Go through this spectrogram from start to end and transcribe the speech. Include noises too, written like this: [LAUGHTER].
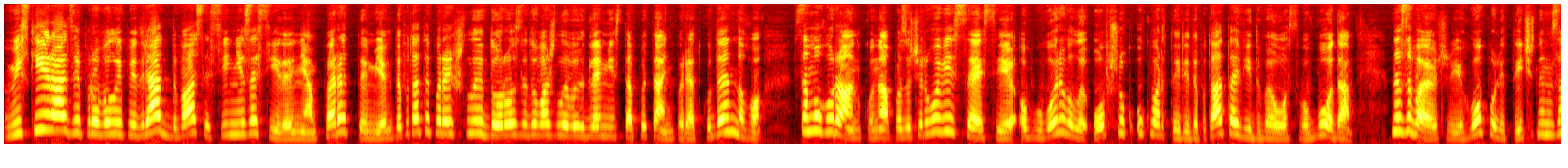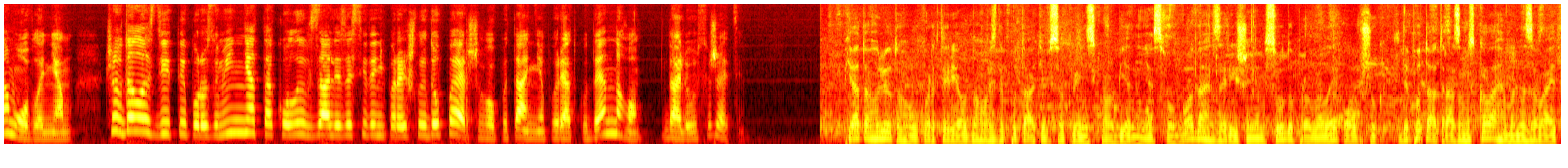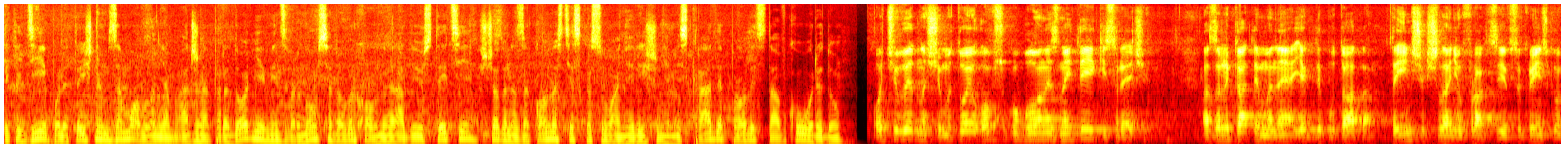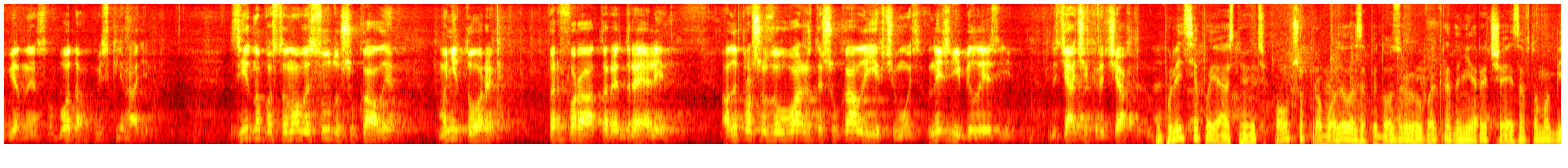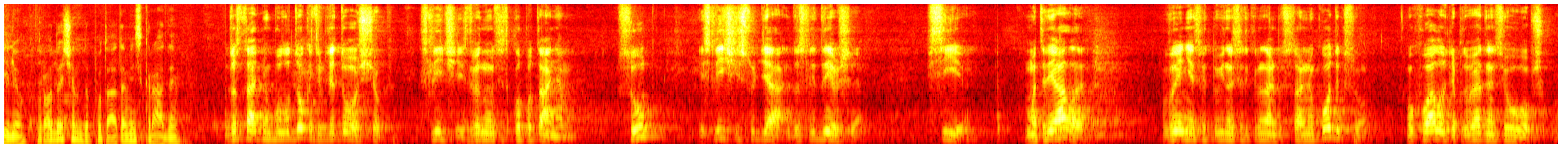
В міській раді провели підряд два сесійні засідання. Перед тим як депутати перейшли до розгляду важливих для міста питань порядку денного, самого ранку на позачерговій сесії обговорювали обшук у квартирі депутата від ВО Свобода, називаючи його політичним замовленням. Чи вдалося дійти порозуміння та коли в залі засідань перейшли до першого питання порядку денного? Далі у сюжеті. 5 лютого у квартирі одного з депутатів Всеукраїнського об'єднання Свобода за рішенням суду провели обшук. Депутат разом з колегами називає такі дії політичним замовленням, адже напередодні він звернувся до Верховної Ради юстиції щодо незаконності скасування рішення міськради про відставку уряду. Очевидно, що метою обшуку було не знайти якісь речі, а залякати мене як депутата та інших членів фракції Всеукраїнського об'єднання Свобода в міській раді. Згідно постанови суду, шукали монітори, перфоратори, дрелі, але прошу зауважити, шукали їх чомусь в нижній білизні, в дитячих речах. У поліції пояснюють, обшук проводили за підозрою у викраденні речей з автомобілів родичам депутата міськради. Достатньо було доказів для того, щоб слідчий звернувся з клопотанням в суд, і слідчий суддя, дослідивши всі матеріали, виніс відповідності до кримінального процесуального кодексу ухвалу для проведення цього обшуку.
